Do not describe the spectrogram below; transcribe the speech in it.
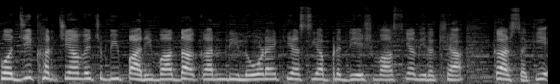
ਫੌਜੀ ਖਰਚਿਆਂ ਵਿੱਚ ਵੀ ਭਾਰੀ ਵਾਧਾ ਕਰਨ ਦੀ ਲੋੜ ਹੈ ਕਿ ਅਸੀਂ ਆਪਣੇ ਦੇਸ਼ ਵਾਸੀਆਂ ਦੀ ਰੱਖਿਆ ਕਰ ਸਕੀਏ।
